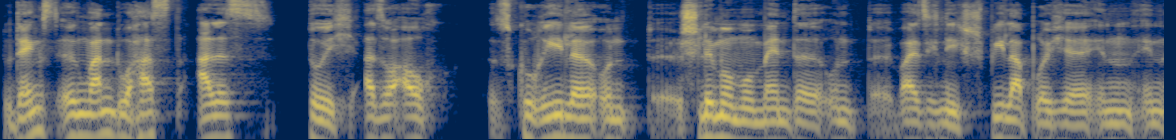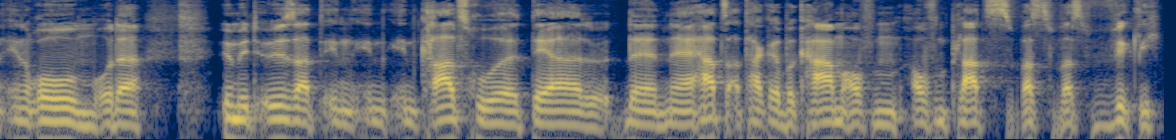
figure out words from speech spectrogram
du denkst irgendwann, du hast alles durch. Also auch skurrile und äh, schlimme Momente und äh, weiß ich nicht, Spielabbrüche in, in, in Rom oder Ümit Özat in, in, in Karlsruhe, der eine, eine Herzattacke bekam auf dem, auf dem Platz, was, was wirklich,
